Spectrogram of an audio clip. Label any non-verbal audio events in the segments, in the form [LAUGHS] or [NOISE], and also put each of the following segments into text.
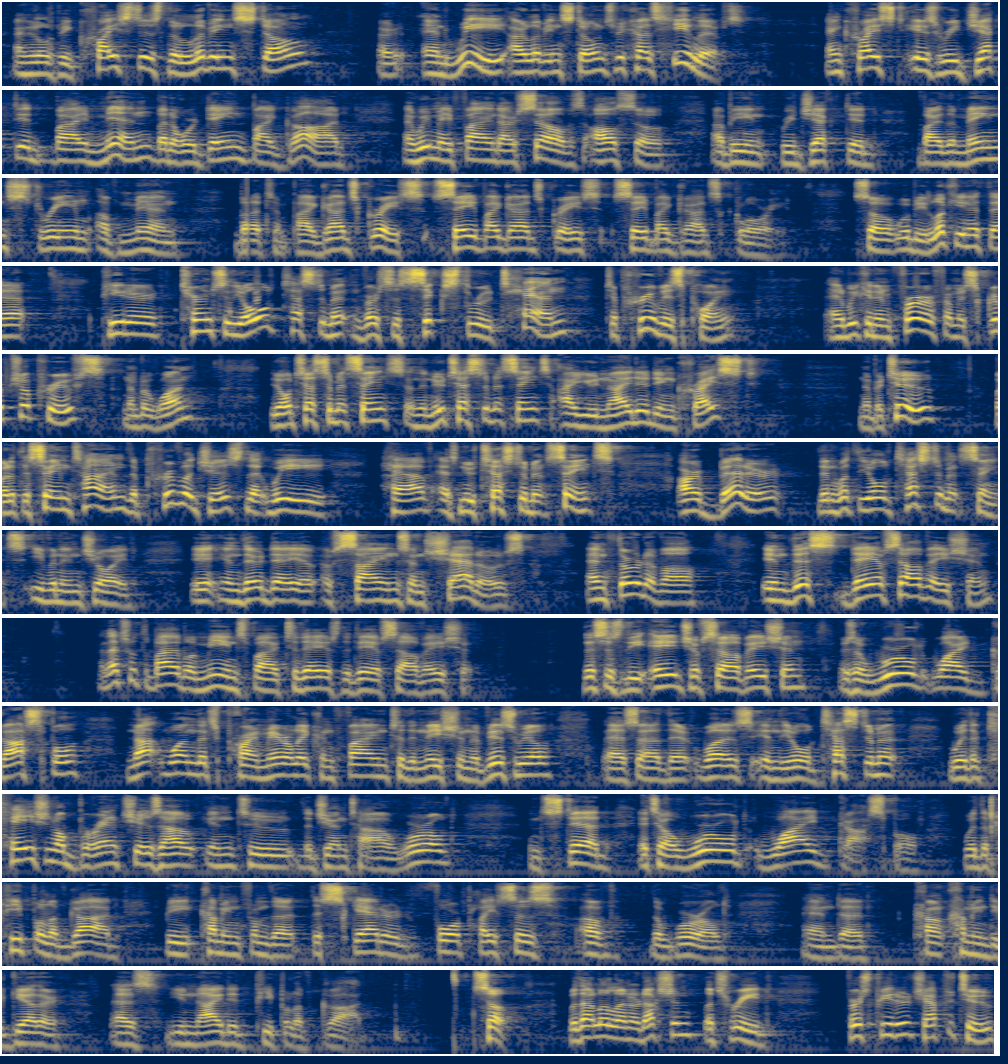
And it'll be Christ is the living stone, and we are living stones because he lives. And Christ is rejected by men, but ordained by God. And we may find ourselves also uh, being rejected by the mainstream of men, but by God's grace, saved by God's grace, saved by God's glory. So we'll be looking at that. Peter turns to the Old Testament in verses 6 through 10 to prove his point, and we can infer from his scriptural proofs number one, the Old Testament saints and the New Testament saints are united in Christ. Number two, but at the same time, the privileges that we have as New Testament saints are better than what the Old Testament saints even enjoyed in their day of signs and shadows. And third of all, in this day of salvation, and that's what the Bible means by today is the day of salvation. This is the age of salvation. There's a worldwide gospel, not one that's primarily confined to the nation of Israel, as uh, there was in the Old Testament, with occasional branches out into the Gentile world. Instead, it's a worldwide gospel with the people of God be coming from the, the scattered four places of the world and uh, coming together as united people of God. So, with that little introduction, let's read 1 Peter chapter 2,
